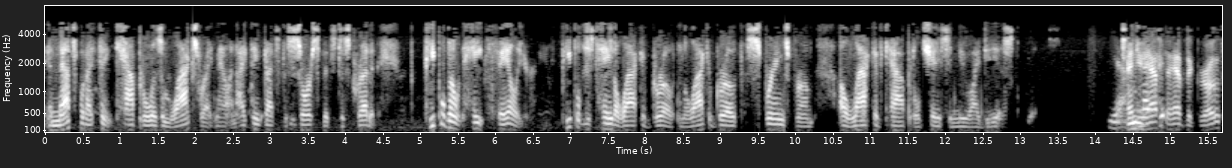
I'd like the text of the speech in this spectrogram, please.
And that's what I think capitalism lacks right now, and I think that's the source of its discredit. People don't hate failure people just hate a lack of growth, and a lack of growth springs from a lack of capital chasing new ideas. Yeah. And you have to have the growth.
